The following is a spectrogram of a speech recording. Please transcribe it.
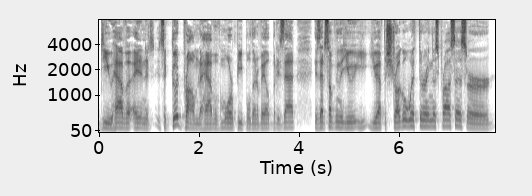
do you have a, and it's it's a good problem to have of more people than available, but is that is that something that you you have to struggle with during this process, or?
